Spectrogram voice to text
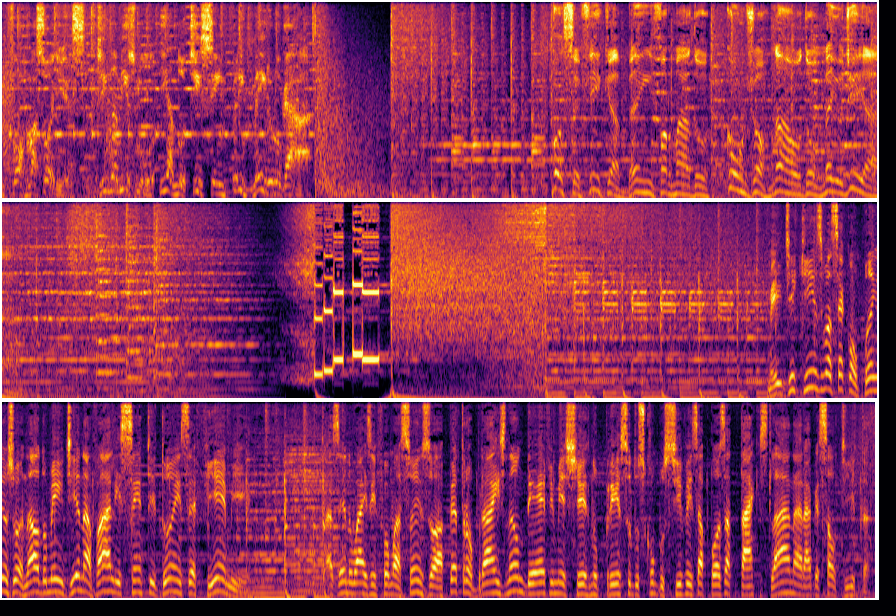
Informações, dinamismo e a notícia em primeiro lugar. Você fica bem informado com o Jornal do Meio-Dia. Meio-dia 15, você acompanha o Jornal do Meio-Dia na Vale 102 FM. Trazendo mais informações, ó, a Petrobras não deve mexer no preço dos combustíveis após ataques lá na Arábia Saudita.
